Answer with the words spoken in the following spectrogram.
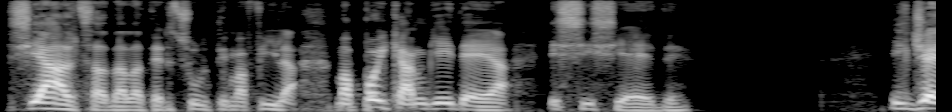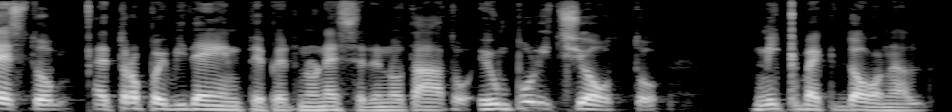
Si alza dalla terzultima fila, ma poi cambia idea e si siede. Il gesto è troppo evidente per non essere notato e un poliziotto, Nick McDonald,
